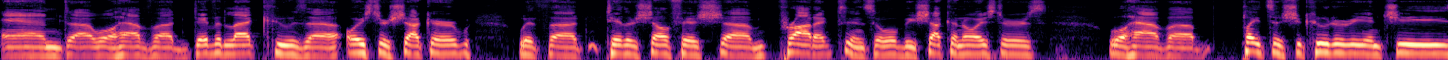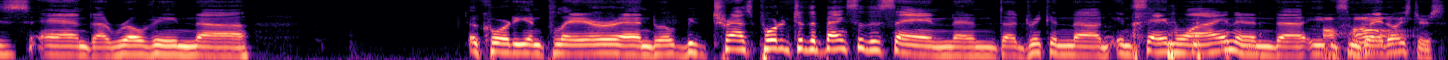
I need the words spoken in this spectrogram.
And uh, we'll have uh, David Leck, who's an oyster shucker with uh, Taylor Shellfish um, product, and so we'll be shucking oysters. We'll have uh, plates of charcuterie and cheese, and a roving uh, accordion player, and we'll be transported to the banks of the Seine and uh, drinking uh, insane wine and uh, eating some great oysters.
